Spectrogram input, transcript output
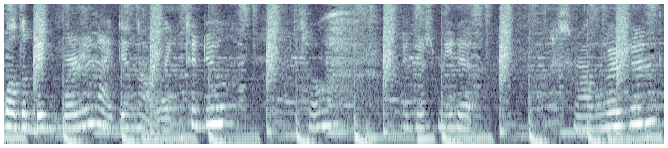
Well, the big version I did not like to do, so I just made it a small version.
